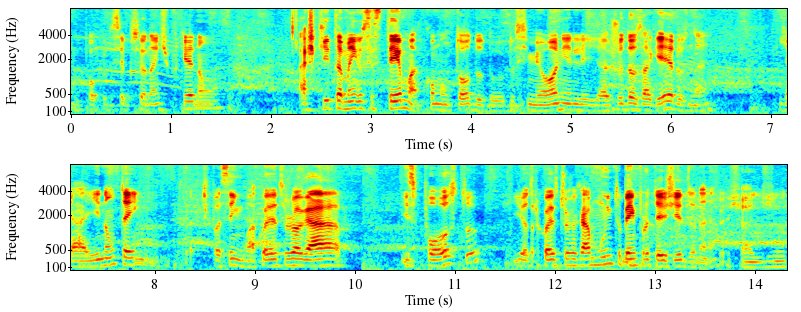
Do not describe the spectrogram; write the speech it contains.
um pouco decepcionante porque não. Acho que também o sistema como um todo do, do Simeone ele ajuda os zagueiros, né? E aí não tem. Tipo assim, uma coisa é tu jogar exposto e outra coisa é tu jogar muito bem protegido, né? Fechadinho.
